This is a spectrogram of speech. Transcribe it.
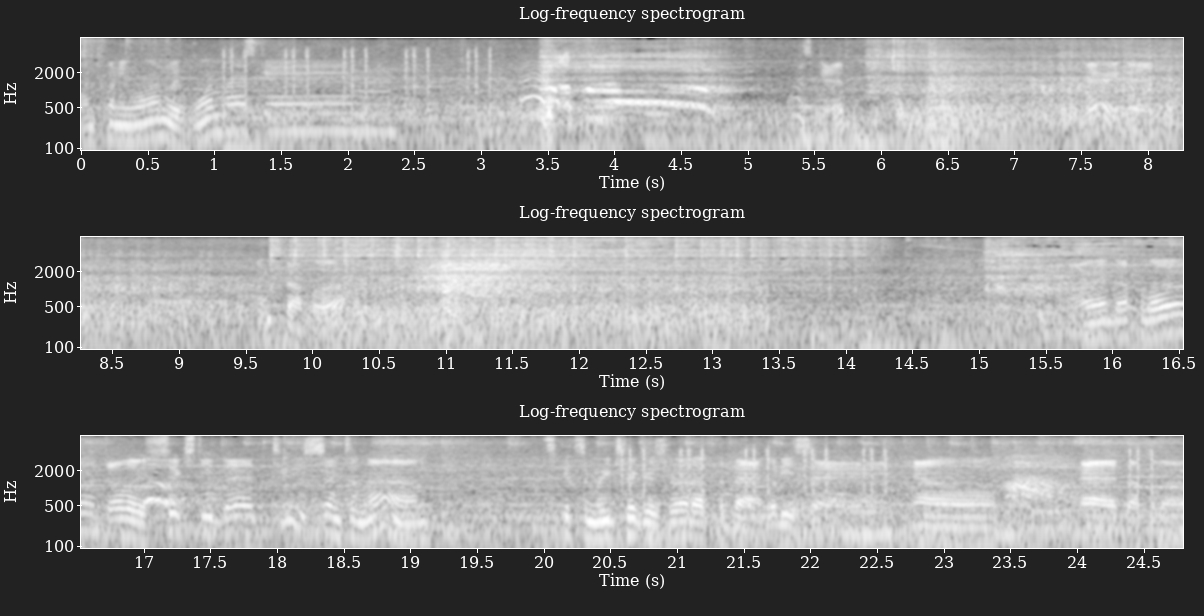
121 with one last game. Ah, Very good. Thanks, Buffalo. Alright, Buffalo. $1.60 dead, 2 cent a nom. Let's get some re-triggers right off the bat. What do you say? No. Add Buffalo.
